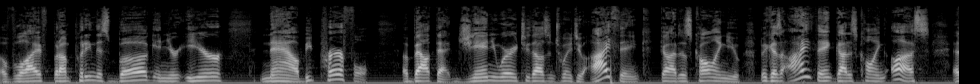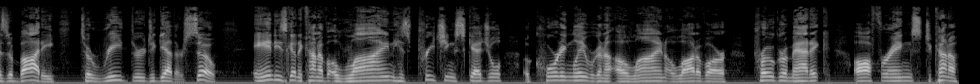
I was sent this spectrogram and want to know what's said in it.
of life. But I'm putting this bug in your ear now. Be prayerful about that. January 2022. I think God is calling you because I think God is calling us as a body to read through together. So, Andy's going to kind of align his preaching schedule accordingly. We're going to align a lot of our programmatic offerings to kind of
